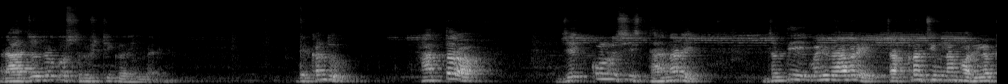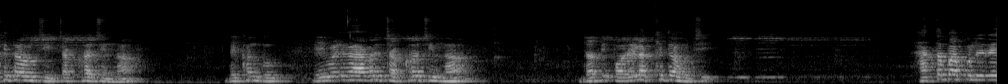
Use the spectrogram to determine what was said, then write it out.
ରାଜଯୋଗ ସୃଷ୍ଟି କରିପାରେ। ଦେଖନ୍ତୁ ହାତର ଯେକୌଣସି ସ୍ଥାନରେ ଯଦି ଏଭଳି ଭାବରେ ଚକ୍ର ଚିହ୍ନ ପରିଲକ୍ଷିତ ହେଉଛି ଚକ୍ର ଚିହ୍ନ ଦେଖନ୍ତୁ ଏଇଭଳି ଭାବରେ ଚକ୍ର ଚିହ୍ନ ଯଦି ପରିଲକ୍ଷିତ ହେଉଛି ହାତ ପାପୁଲିରେ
